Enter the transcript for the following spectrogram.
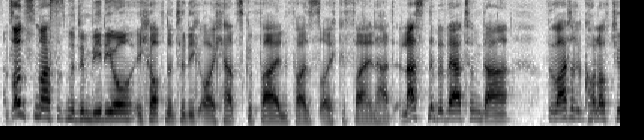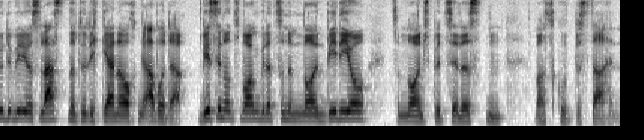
Ansonsten war es mit dem Video. Ich hoffe natürlich, euch hat es gefallen. Falls es euch gefallen hat, lasst eine Bewertung da. Für weitere Call of Duty Videos lasst natürlich gerne auch ein Abo da. Wir sehen uns morgen wieder zu einem neuen Video, zum neuen Spezialisten. Macht's gut, bis dahin.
